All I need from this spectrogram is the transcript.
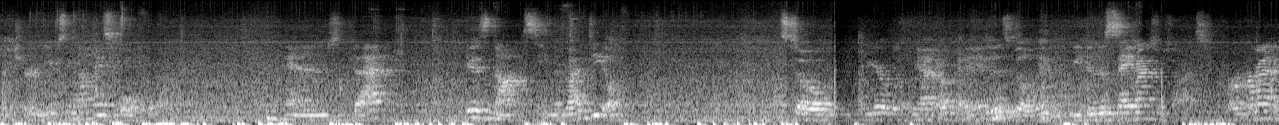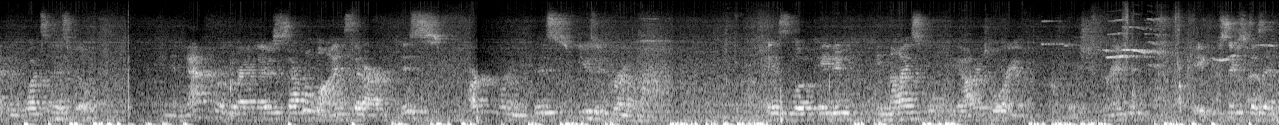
which you're using the high school for. And that is not seen as ideal. So we are looking at, okay, in this building, we did the same exercise, programmatically, what's in this building? And in that program, there's several lines that are, this art room, this music room is located in the high school, the auditorium, granted, K through six doesn't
